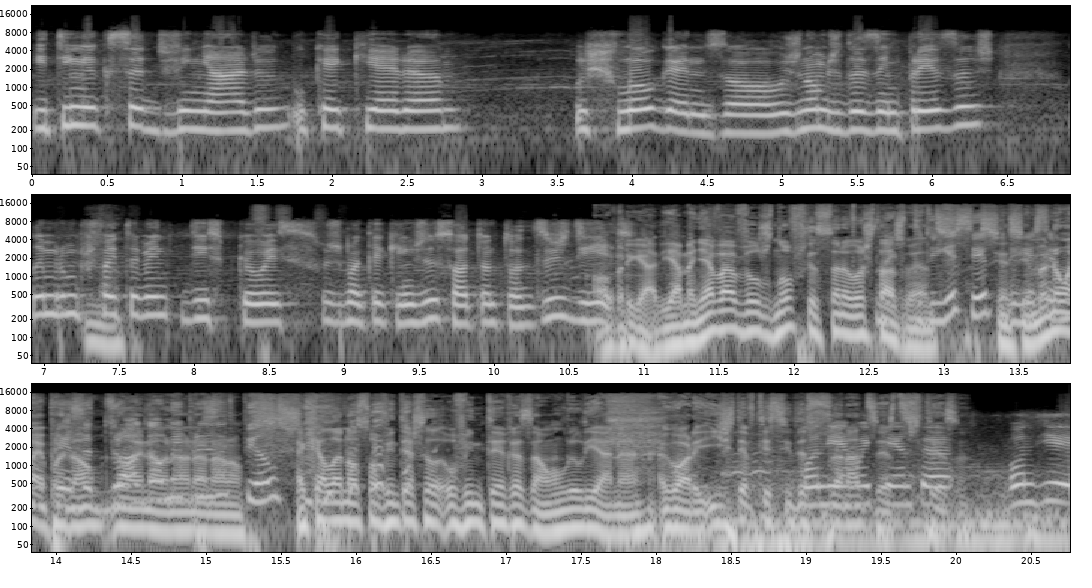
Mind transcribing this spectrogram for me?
e tinha que se adivinhar o que é que era os slogans ou os nomes das empresas. Lembro-me perfeitamente disso, porque eu ouço os macaquinhos do sótão todos os dias. Obrigado. E amanhã vai ouvi-los de novo porque a Susana hoje está doente. poderia ser, sim, poderia sim, mas ser não é, pois não. Não é, não, não, não, não. Aquela nossa ouvinte, esta ouvinte tem razão, Liliana. Agora, isto deve ter sido a dia, Susana a dizer, de 80. certeza. Bom dia,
